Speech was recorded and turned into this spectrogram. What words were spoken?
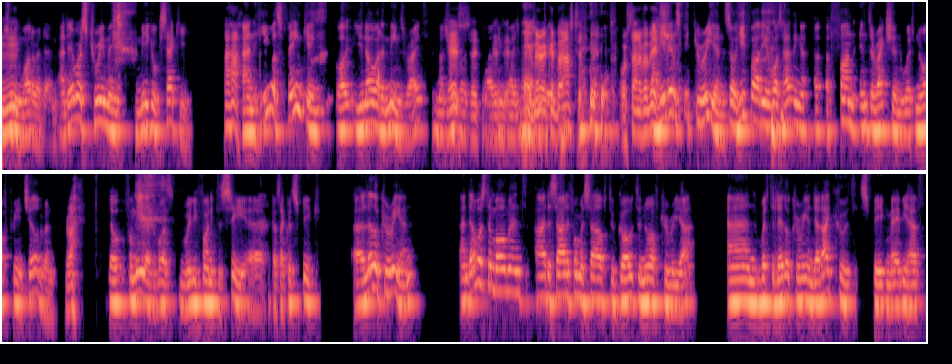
mm-hmm. shooting water at him, and they were screaming "Miiguk Seki." Uh-huh. And he was thinking, well, you know what it means, right? I'm not yes, sure. What, it, American bastard or son of a bitch. And he didn't speak Korean, so he thought he was having a, a fun interaction with North Korean children. Right. So for me, that was really funny to see uh, because I could speak a little Korean, and that was the moment I decided for myself to go to North Korea. And with the little Korean that I could speak, maybe have,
